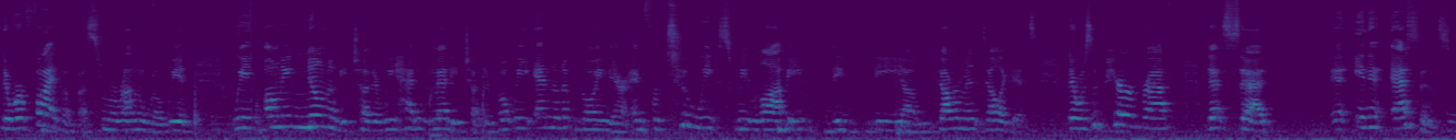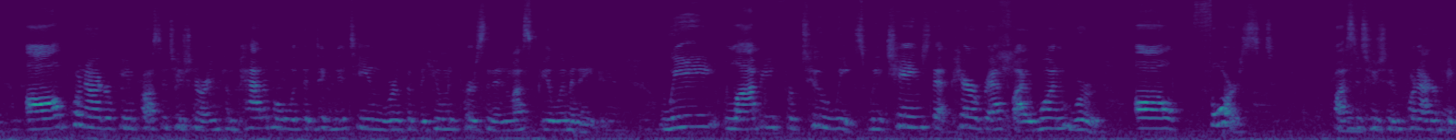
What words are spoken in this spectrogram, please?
There were five of us from around the world. We had, we only known of each other, we hadn't met each other, but we ended up going there, and for two weeks, we lobbied the, the, um, government delegates. There was a paragraph that said, in essence, all pornography and prostitution are incompatible with the dignity and worth of the human person and must be eliminated. We lobbied for two weeks, we changed that paragraph by one word, all forced prostitution and pornography.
